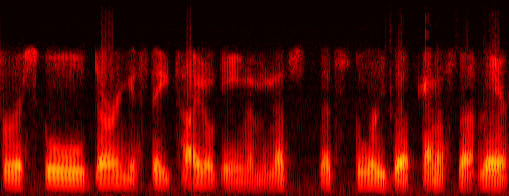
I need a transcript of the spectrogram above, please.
for a school during a state title game. I mean, that's that's storybook kind of stuff there.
